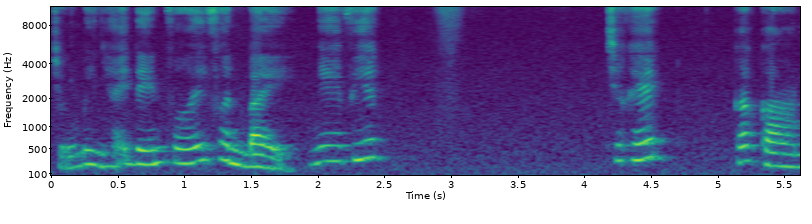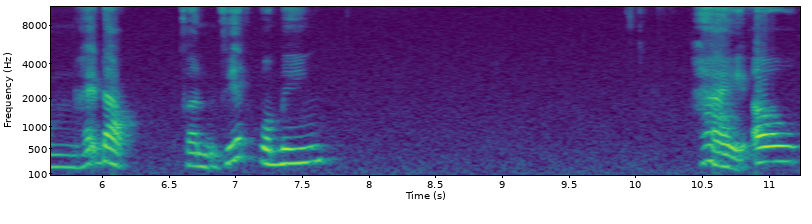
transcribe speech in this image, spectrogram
chúng mình hãy đến với phần 7 nghe viết. Trước hết các con hãy đọc phần viết của mình. Hải âu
